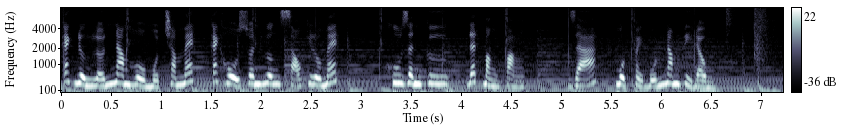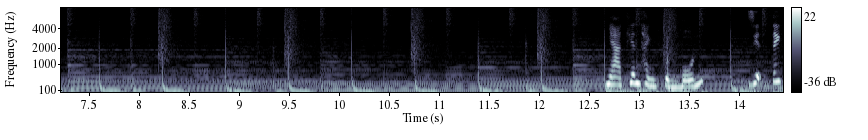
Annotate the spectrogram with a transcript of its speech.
cách đường lớn Nam Hồ 100m, cách Hồ Xuân Hương 6 km, khu dân cư, đất bằng phẳng, giá 1,45 tỷ đồng. Nhà Thiên Thành phường 4, diện tích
